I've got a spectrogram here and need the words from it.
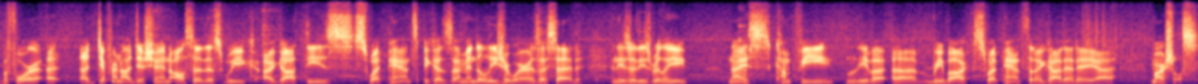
before a, a different audition also this week I got these sweatpants because I'm into leisure wear as I said, and these are these really nice, comfy Levi, uh, Reebok sweatpants that I got at a uh, Marshalls.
